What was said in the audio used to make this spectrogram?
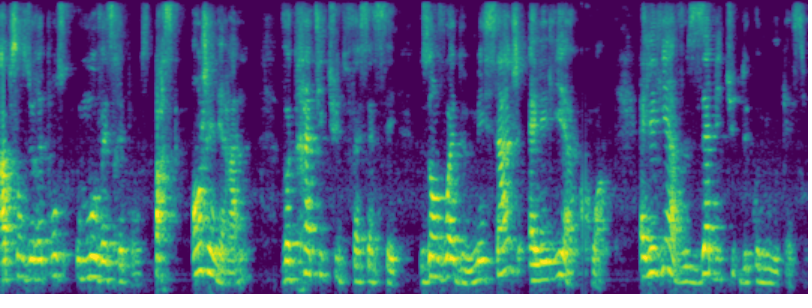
absence de réponse ou mauvaise réponse. Parce qu'en général, votre attitude face à ces envois de messages, elle est liée à quoi? Elle est liée à vos habitudes de communication.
